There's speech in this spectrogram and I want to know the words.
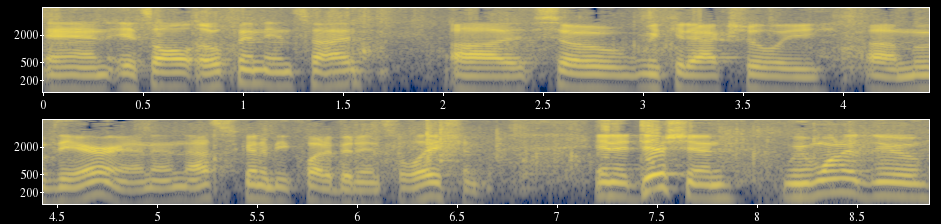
and it's all open inside, uh, so we could actually uh, move the air in, and that's going to be quite a bit of insulation. In addition, we want to do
